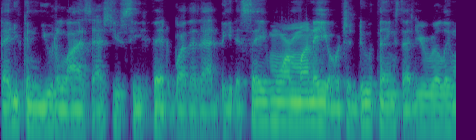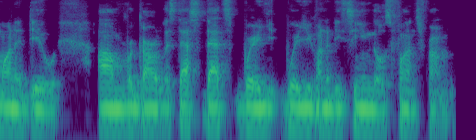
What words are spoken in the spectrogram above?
that you can utilize as you see fit, whether that be to save more money or to do things that you really want to do. Um, regardless, that's that's where you, where you're going to be seeing those funds from.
